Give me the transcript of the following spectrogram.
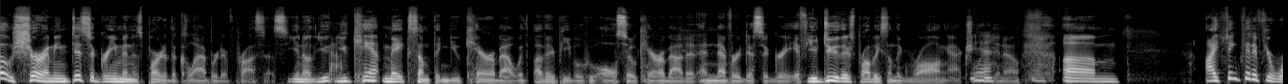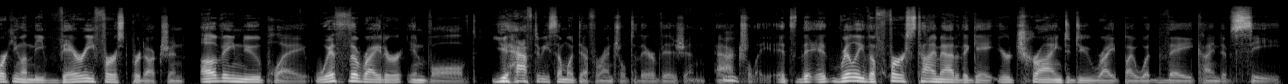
Oh, sure. I mean, disagreement is part of the collaborative process. You know, you, you can't make something you care about with other people who also care about it and never disagree. If you do, there's probably something wrong, actually, yeah. you know. Yeah. Um, I think that if you're working on the very first production of a new play with the writer involved, you have to be somewhat deferential to their vision. Hmm. Actually, mm. it's the, it really the first time out of the gate you're trying to do right by what they kind of see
